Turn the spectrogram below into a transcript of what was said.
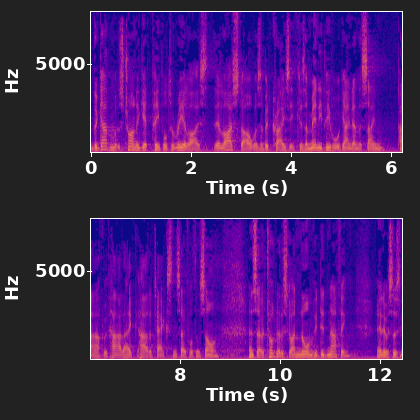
the government was trying to get people to realise their lifestyle was a bit crazy because many people were going down the same path with heartache, heart attacks, and so forth and so on. And so it talked about this guy, Norm, who did nothing. And it was this,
